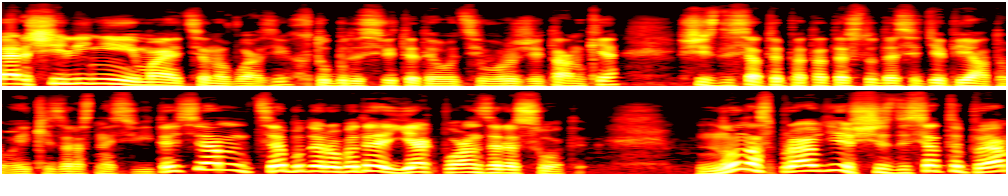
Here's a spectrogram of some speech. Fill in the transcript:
першій лінії мається на увазі, хто буде світити оці ворожі танки 60 ТП та Т-110 5 які зараз не світяться. Це буде робити як Панзере соти. Ну насправді 60 ТП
